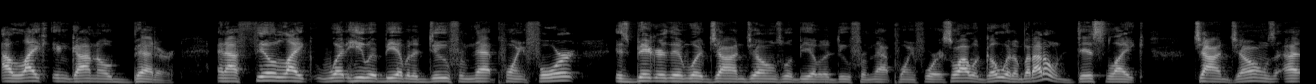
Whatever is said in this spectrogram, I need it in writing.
I like Ngannou better. And I feel like what he would be able to do from that point forward is bigger than what Jon Jones would be able to do from that point forward. So I would go with him, but I don't dislike – Jon Jones, I,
